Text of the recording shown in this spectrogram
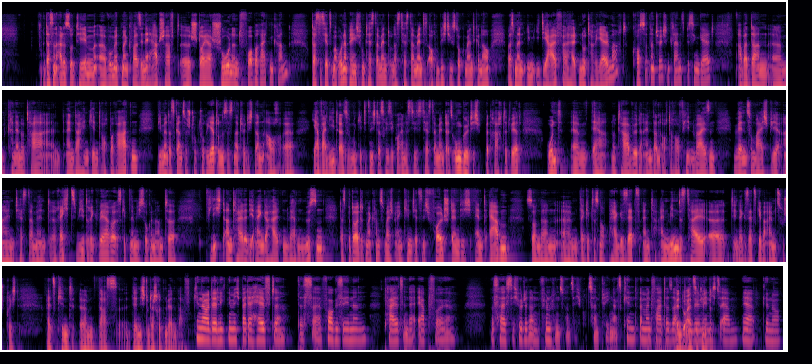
Das sind alles so Themen, äh, womit man quasi eine Erbschaft äh, steuerschonend vorbereiten kann. Das ist jetzt mal unabhängig vom Testament und das Testament ist auch ein wichtiges Dokument, genau, was man im Idealfall halt notariell macht. Kostet natürlich ein kleines bisschen Geld, aber dann ähm, kann der Notar einen dahingehend auch beraten, wie man das Ganze strukturiert und es ist natürlich dann auch äh, ja valid. Also man geht jetzt nicht das Risiko ein, dass dieses Testament als ungültig betrachtet wird. Und ähm, der Notar würde einen dann auch darauf hinweisen, wenn zum Beispiel ein Testament äh, rechtswidrig wäre. Es gibt nämlich sogenannte Pflichtanteile, die eingehalten werden müssen. Das bedeutet, man kann zum Beispiel ein Kind jetzt nicht vollständig enterben, sondern ähm, da gibt es noch per Gesetz einen, einen Mindestteil, äh, den der Gesetzgeber einem zuspricht als Kind, ähm, das, der nicht unterschritten werden darf. Genau, der liegt nämlich bei der Hälfte des äh, vorgesehenen Teils in der Erbfolge. Das heißt, ich würde dann 25 Prozent kriegen als Kind, wenn mein Vater sagt, wenn du er will mir nichts erben. Ja, genau.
